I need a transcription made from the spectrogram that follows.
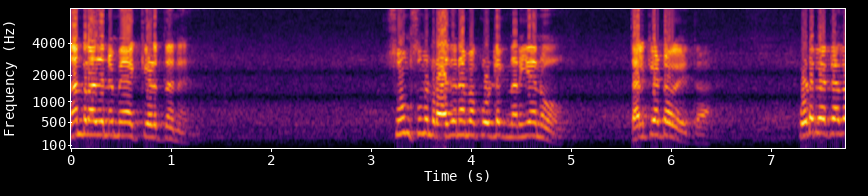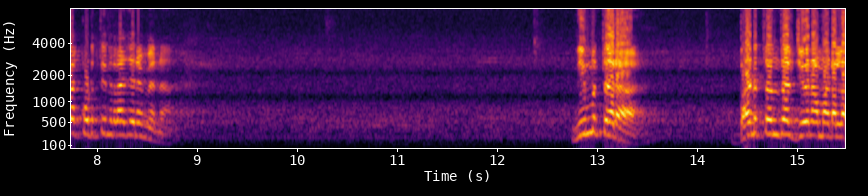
ನನ್ನ ರಾಜೀನಾಮೆ ಯಾಕೆ ಕೇಳ್ತಾನೆ. ಸುಮ್ ಸುಮ್ಮನೆ ರಾಜೀನಾಮೆ ಕೊಡ್ಲಿಕ್ಕೆ ನನಗೇನು ತಲೆಕೆಟ್ಟ ಕೆಟ್ಟೋಗೈತಾ ಕೊಡಬೇಕಾದಾಗ ಕೊಡ್ತೀನಿ ರಾಜೀನಾಮೆನ ನಿಮ್ಮ ಥರ ಬಡತನದಲ್ಲಿ ಜೀವನ ಮಾಡಲ್ಲ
